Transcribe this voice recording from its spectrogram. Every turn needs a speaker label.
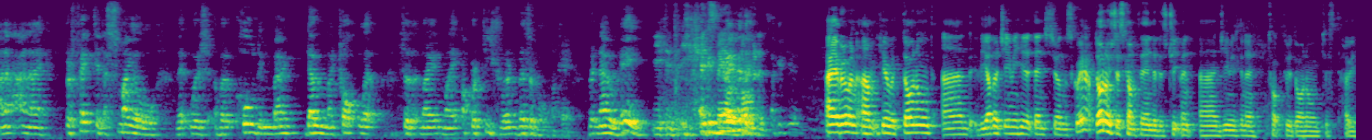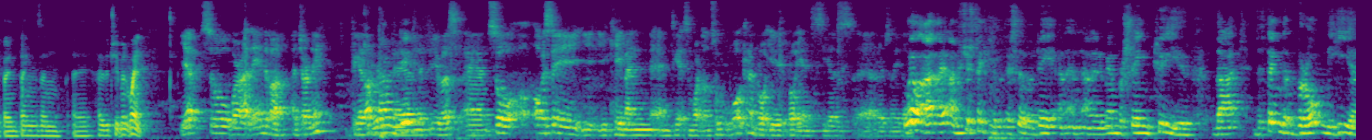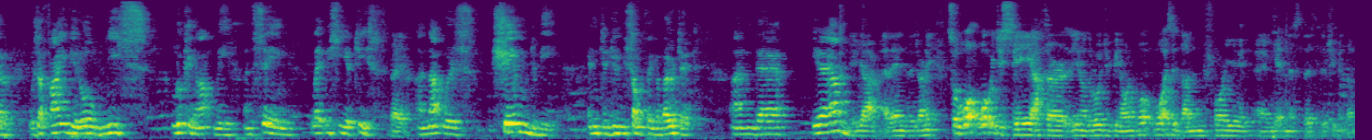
Speaker 1: and I, and I perfected a smile that was about holding my, down my top lip so that my, my upper teeth weren't visible.
Speaker 2: Okay.
Speaker 1: But now, hey,
Speaker 2: You can you can
Speaker 1: can do
Speaker 2: smell confidence.
Speaker 1: I can do it.
Speaker 3: Hi everyone, I'm here with Donald and the other Jamie here at Dentistry on the Square. Donald's just come to the end of his treatment and Jamie's going to talk through Donald, just how he found things and uh, how the treatment went.
Speaker 2: Yep, so we're at the end of a, a journey together, um, the three of us. Um, so obviously you, you came in um, to get some work done. So what kind of brought you brought you in to see us uh, originally?
Speaker 1: Well, I, I- I was just thinking about this the other day, and, and, and I remember saying to you that the thing that brought me here was a five-year-old niece looking at me and saying, "Let me see your teeth,"
Speaker 2: right.
Speaker 1: and that was shamed me into doing something about it, and uh, here I am.
Speaker 2: Here you are at the end of the journey. So what what would you say after you know the road you've been on? What what has it done for you um, getting this, this the treatment done?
